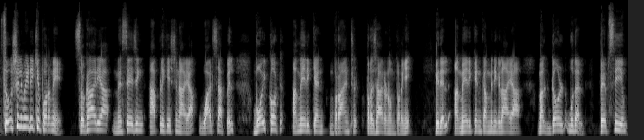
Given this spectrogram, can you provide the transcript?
സോഷ്യൽ മീഡിയയ്ക്ക് പുറമെ സ്വകാര്യ മെസ്സേജിംഗ് ആപ്ലിക്കേഷനായ വാട്സാപ്പിൽ ബോയ്ക്കോട്ട് അമേരിക്കൻ ബ്രാൻഡ് പ്രചാരണവും തുടങ്ങി. ഇതിൽ അമേരിക്കൻ കമ്പനികളായ മക്ഡോൾഡ് മുതൽ പെപ്സിയും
